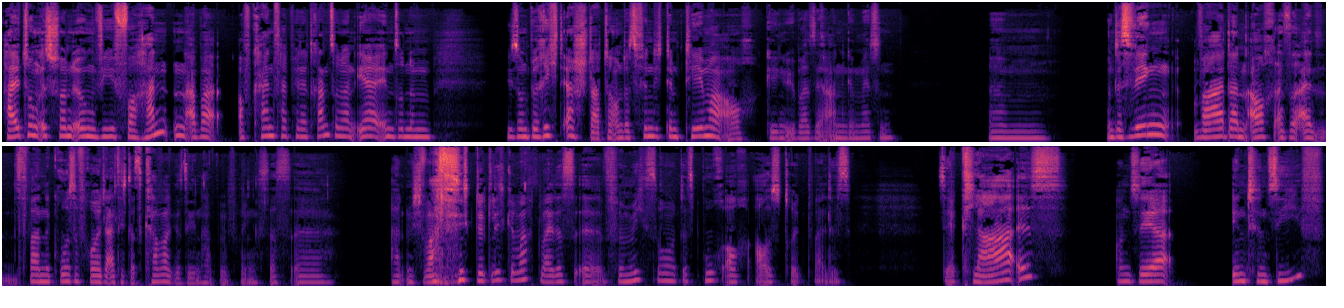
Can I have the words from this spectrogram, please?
Haltung ist schon irgendwie vorhanden, aber auf keinen Fall penetrant, sondern eher in so einem wie so ein Berichterstatter und das finde ich dem Thema auch gegenüber sehr angemessen. Ähm, und deswegen war dann auch, also es war eine große Freude, als ich das Cover gesehen habe übrigens. Das äh, hat mich wahnsinnig glücklich gemacht, weil das äh, für mich so das Buch auch ausdrückt, weil es sehr klar ist und sehr intensiv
